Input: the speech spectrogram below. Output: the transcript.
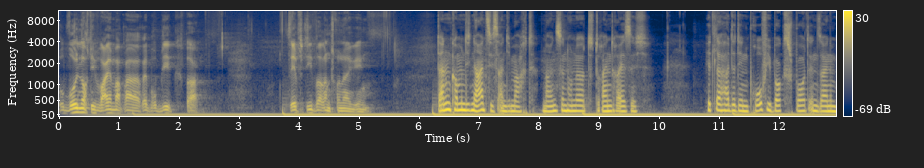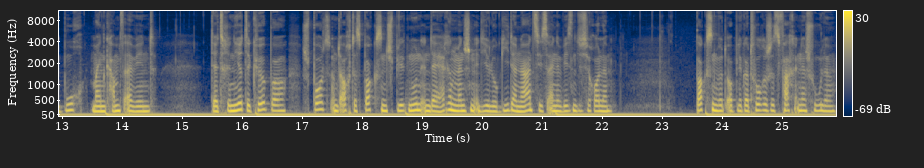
obwohl noch die Weimarer Republik war. Selbst die waren schon dagegen. Dann kommen die Nazis an die Macht, 1933. Hitler hatte den Profiboxsport in seinem Buch Mein Kampf erwähnt. Der trainierte Körper, Sport und auch das Boxen spielt nun in der Herrenmenschenideologie der Nazis eine wesentliche Rolle. Boxen wird obligatorisches Fach in der Schule.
